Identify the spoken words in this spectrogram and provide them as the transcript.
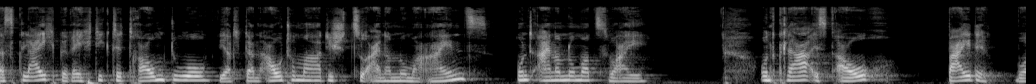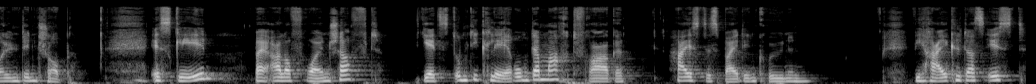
Das gleichberechtigte Traumduo wird dann automatisch zu einer Nummer eins und einer Nummer zwei. Und klar ist auch, beide wollen den Job. Es geht bei aller Freundschaft jetzt um die Klärung der Machtfrage, heißt es bei den Grünen. Wie heikel das ist,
